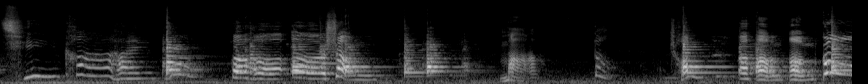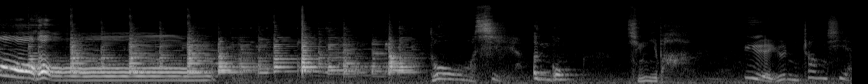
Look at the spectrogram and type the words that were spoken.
旗开得上，马到成功。多谢恩公，请你把岳云、张宪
